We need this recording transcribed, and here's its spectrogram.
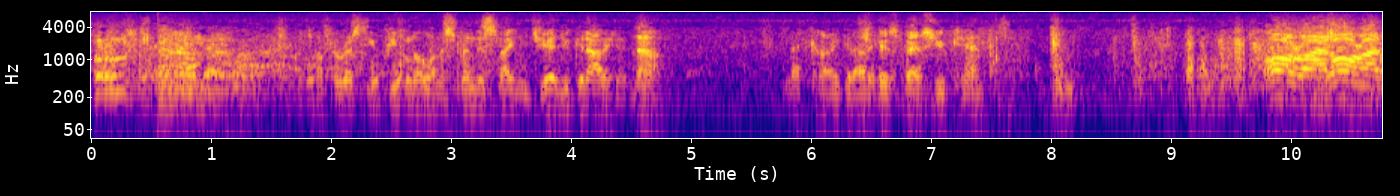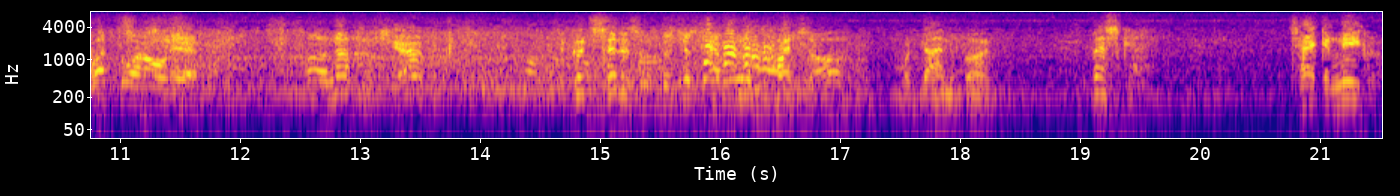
toad. Now, if the rest of you people don't want to spend this night in jail, you get out of here now. And that car, and get out of here as fast as you can. All right, all right. What's going on here? Oh, nothing, Sheriff. The good citizens was just having a little fun, that's all. What kind of fun? Best kind. Attacking Negroes.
